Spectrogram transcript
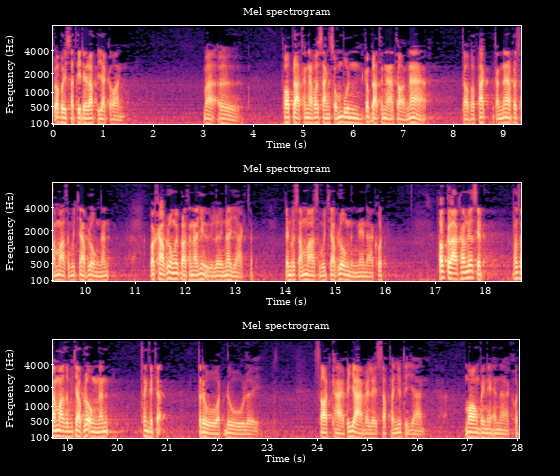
พระบริษัทที่ได้รับพยากรว่าเออ พอปรารถนาพระสังสมบุญก็ปรารถนาต่อหน้า ต่อพระพักต่อหน้าพระสัมมาสัมพุทธเจ้าพระองค์นั้นว่าข้าพระองค์ไม่ปรารถนาอย่างอื่นเลยน่าอยากจะ เป็นพระสัมมาสัมพุทธเจ้าพระองค์หนึ่งในอนาคตพอกล่าวคำนี้เสร็จพระสัมมาสัมพุทธเจ้าพระองค์นั้น ท่านก็จะตรวจดูเลย สอดข่ายพยานไปเลย สัพพัญญุตยานมองไปในอนาคต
